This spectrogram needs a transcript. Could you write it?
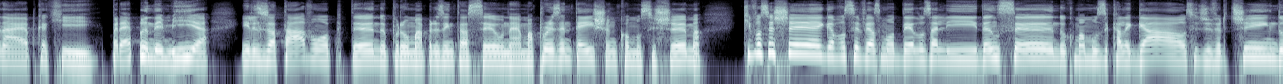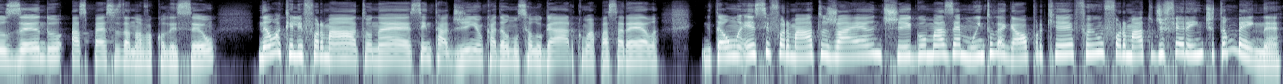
Na época que, pré-pandemia, eles já estavam optando por uma apresentação, né? Uma presentation, como se chama, que você chega, você vê as modelos ali dançando com uma música legal, se divertindo, usando as peças da nova coleção. Não aquele formato, né, sentadinho, cada um no seu lugar, com uma passarela. Então, esse formato já é antigo, mas é muito legal porque foi um formato diferente também, né?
